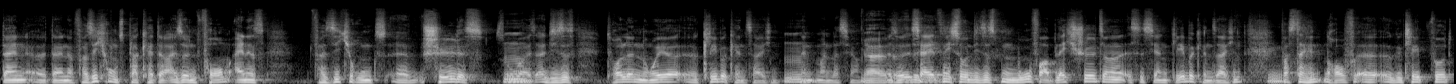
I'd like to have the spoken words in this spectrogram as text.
dein, äh, deine Versicherungsplakette, also in Form eines Versicherungsschildes, sowas. Mhm. Dieses tolle neue äh, Klebekennzeichen mhm. nennt man das ja. ja also ist ja jetzt nicht so dieses Mofa Blechschild, sondern es ist ja ein Klebekennzeichen, mhm. was da hinten drauf äh, geklebt wird.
